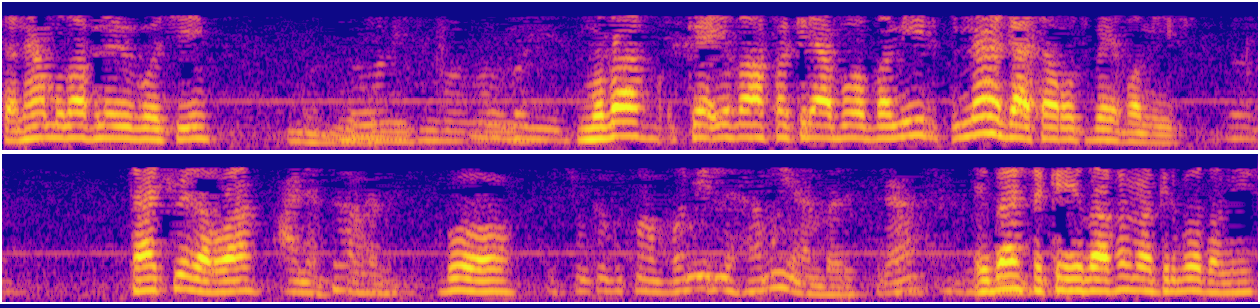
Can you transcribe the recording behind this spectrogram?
تنها مضاف نبي بوشي مضاف. كإضافة كلا بو الضمير ناقات رتبة ضمير؟ تاكوي دروا علم. بو. الضمير لها مو يعني إيه بس كإضافة ما كربو ضمير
